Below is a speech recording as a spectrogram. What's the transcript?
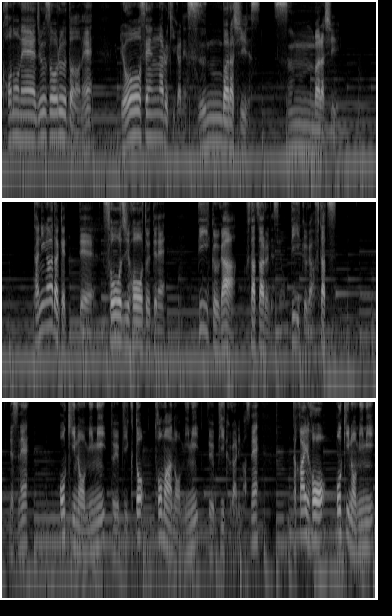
このね、重曹ルートのね、稜線歩きがね、すんばらしいです。すんばらしい。谷川岳って掃除法といってね、ピークが2つあるんですよ。ピークが2つですね。沖の耳というピークとトマの耳というピークがありますね。高い方、沖の耳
